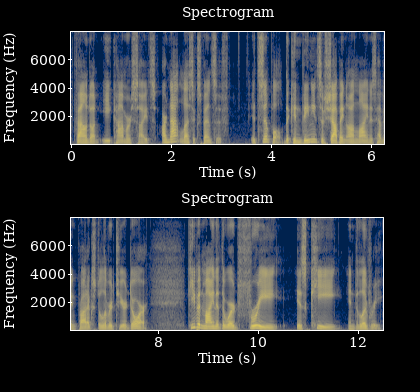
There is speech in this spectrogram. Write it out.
found on e commerce sites are not less expensive. It's simple. The convenience of shopping online is having products delivered to your door. Keep in mind that the word free is key in delivery.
